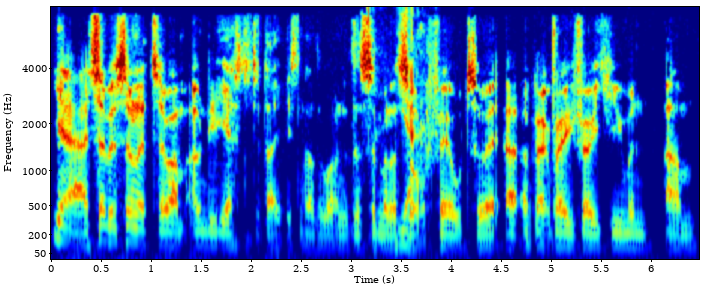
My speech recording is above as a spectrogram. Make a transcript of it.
Yeah, so similar to um, Only Yesterday is another one of the similar yeah. sort of feel to it. Uh, a very, very, very human, um,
